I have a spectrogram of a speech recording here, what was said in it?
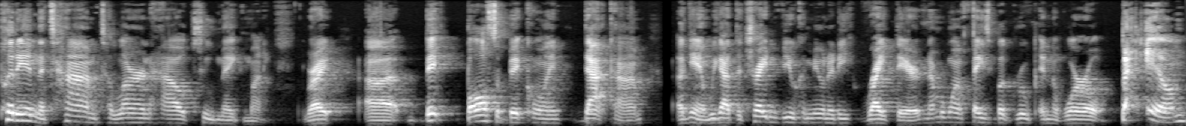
put in the time to learn how to make money, right? Uh, big bossofbitcoin.com. Again, we got the Trading View community right there. Number one Facebook group in the world. Bam!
